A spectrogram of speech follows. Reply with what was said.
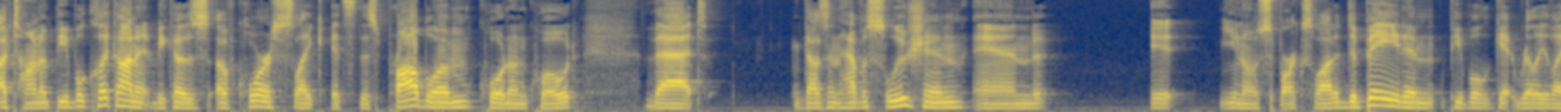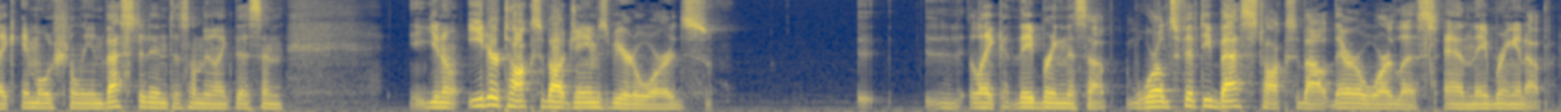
a ton of people click on it because, of course, like it's this problem, quote unquote, that doesn't have a solution and it, you know, sparks a lot of debate and people get really like emotionally invested into something like this. And you know, Eater talks about James Beard Awards. Like they bring this up. World's 50 Best talks about their award list, and they bring it up.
